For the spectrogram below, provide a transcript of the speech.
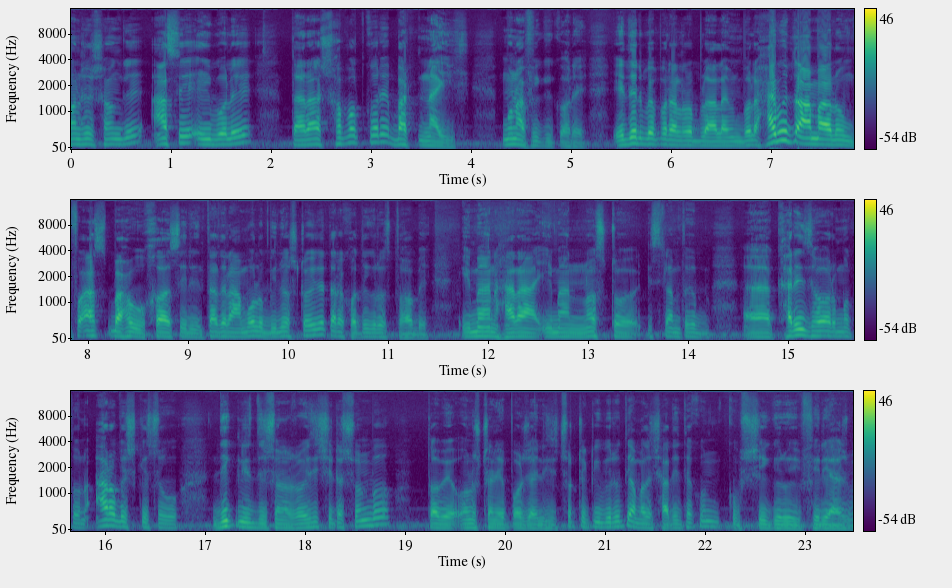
মানুষের সঙ্গে আছে এই বলে তারা শপথ করে বাট নাই। মুনাফিকি করে। এদের ব্যাপারে আল্লাহ আলমিন বলে, হাবিত আমালুম ফাস বাহু খাসিরিন। তাদের আমলও বিনষ্ট হয়ে যায়, তারা ক্ষতিগ্রস্ত হবে। ইমান হারা ইমান নষ্ট, ইসলাম থেকে খারিজ হওয়ার মতন আরও বেশ কিছু দিক নির্দেশনা রয়েছে, সেটা শুনব। তবে অনুষ্ঠানের পর্যায়ে নিচে ছোট্ট একটি বিরতি, আমাদের সাথে থাকুন, খুব শীঘ্রই ফিরে আসব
